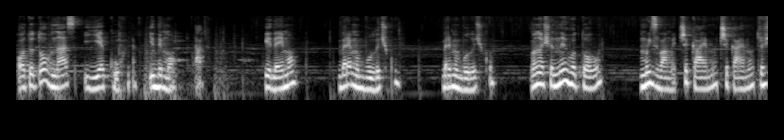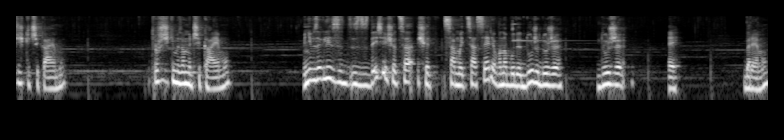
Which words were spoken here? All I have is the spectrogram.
Отуто в нас є кухня. Ідемо. Так. Підемо. Беремо булочку. Беремо булочку. Воно ще не готово. Ми з вами чекаємо, чекаємо, трошечки чекаємо. Трошечки ми з вами чекаємо. Мені взагалі здається, що, ця, що саме ця серія вона буде дуже-дуже. дуже. Е. Беремо.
